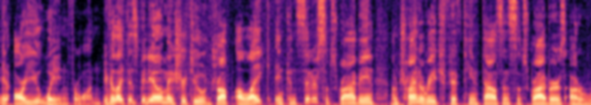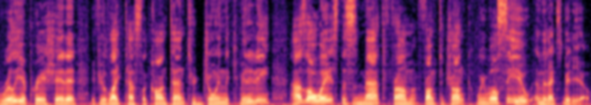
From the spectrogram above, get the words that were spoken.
and are you waiting for one? If you like this video, make sure to drop a like and consider subscribing. I'm trying to reach 15,000 subscribers. I really appreciate it if you like Tesla content to join the community. As always, this is Matt from Frunk to Trunk. We will see you in the next video.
